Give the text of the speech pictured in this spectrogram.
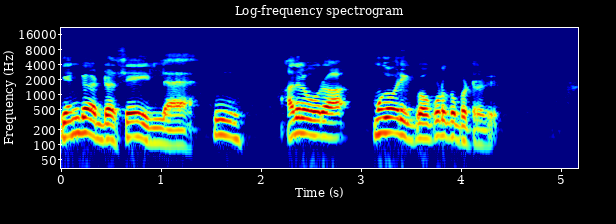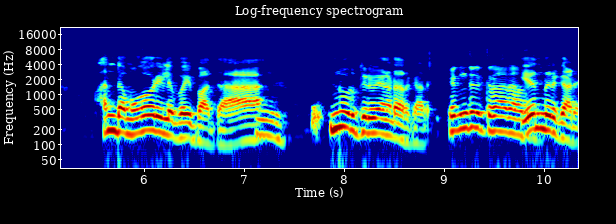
எங்கள் அட்ரஸே இல்லை அதில் ஒரு முகவரி கொடுக்கப்பட்டிருக்கு அந்த முகவரியில் போய் பார்த்தா. இன்னொரு திருவேங்கடம் இருக்காரு இருந்திருக்கிறாரு. இருந்திருக்காரு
